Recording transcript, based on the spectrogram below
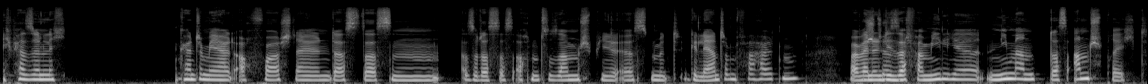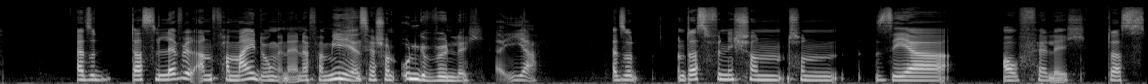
Ich persönlich könnte mir halt auch vorstellen, dass das ein, also dass das auch ein Zusammenspiel ist mit gelerntem Verhalten. Weil wenn Stimmt. in dieser Familie niemand das anspricht, also das Level an Vermeidung in einer Familie ist ja schon ungewöhnlich. Ja, Also, und das finde ich schon, schon sehr auffällig, dass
